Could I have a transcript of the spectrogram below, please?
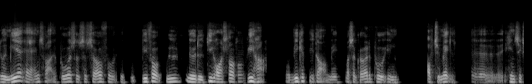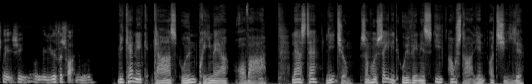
noget mere af ansvaret på os, og så sørge for, at vi får udnyttet de råstoffer, vi har, og vi kan bidrage med, og så gøre det på en optimal, øh, hensigtsmæssig og miljøforsvarlig måde. Vi kan ikke klare os uden primære råvarer. Lad os tage lithium, som hovedsageligt udvindes i Australien og Chile.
